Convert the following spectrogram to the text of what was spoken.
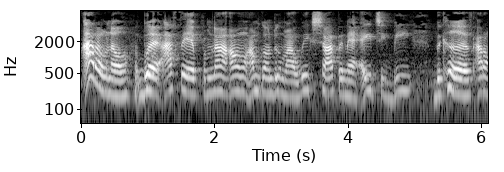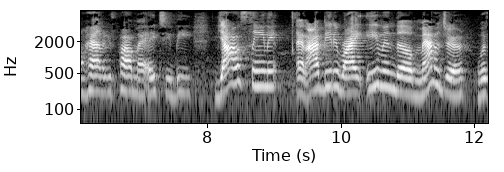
I don't know. But I said from now on, I'm going to do my WIC shopping at HEB because I don't have these problems at HEB. Y'all seen it and I did it right. Even the manager was,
